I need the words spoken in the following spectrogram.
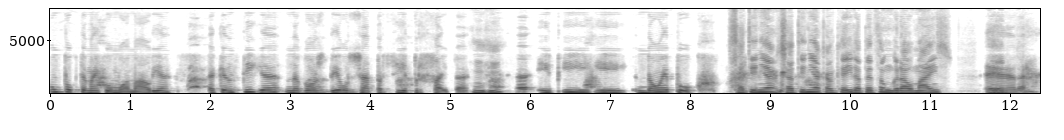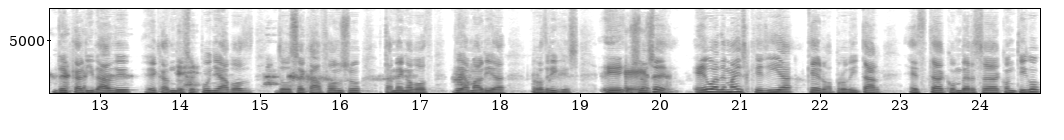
um pouco também como Amália, a cantiga na voz dele já parecia perfeita. Uhum. Ah, e, e- e não é pouco. Xa tiña, xa tiña calqueira peza un grau máis eh, Era. de calidade eh, cando se puña a voz do Seca Afonso, tamén a voz de Amalia Rodríguez. Eh, eh. Xosé, eu ademais quería, quero aproveitar esta conversa contigo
